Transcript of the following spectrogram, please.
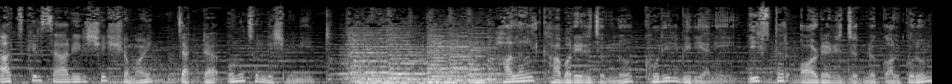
আজকের সাহারির শেষ সময় চারটা উনচল্লিশ মিনিট। হালাল খাবারের জন্য খলিল বিরিয়ানি। ইফতার অর্ডারের জন্য কল করুন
